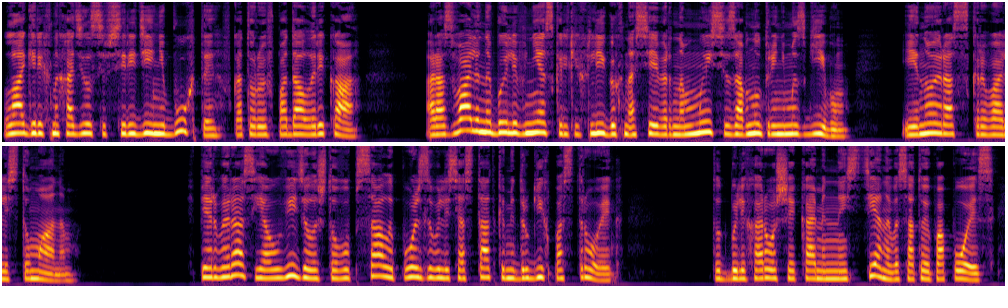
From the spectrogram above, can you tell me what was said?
Лагерь их находился в середине бухты, в которую впадала река, а развалины были в нескольких лигах на северном мысе за внутренним изгибом и иной раз скрывались туманом. В первый раз я увидела, что в Упсало пользовались остатками других построек. Тут были хорошие каменные стены высотой по пояс —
